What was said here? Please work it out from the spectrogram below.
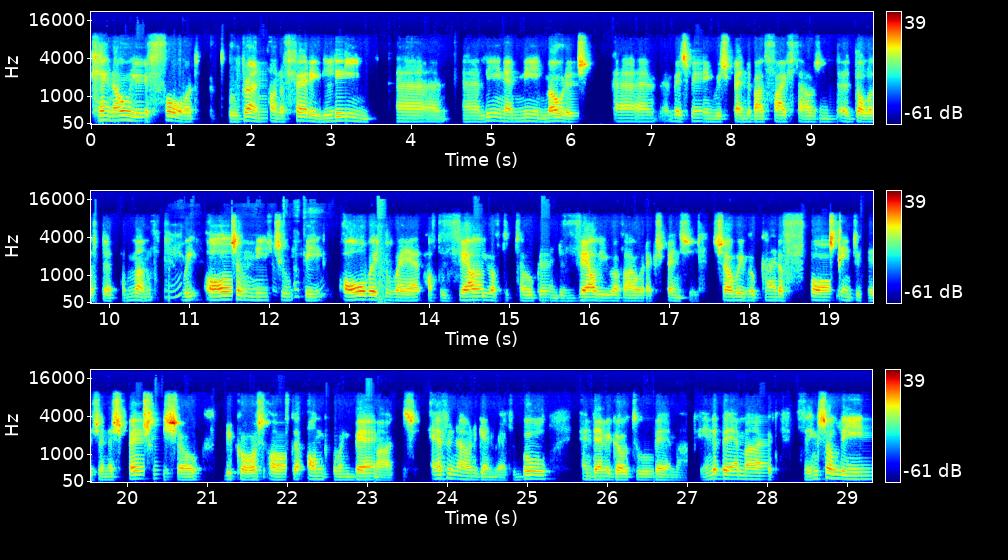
can only afford to run on a very lean Uh, uh, lean and mean modus, uh, which meaning we spend about $5,000 uh, per month, okay. we also need to okay. be always aware of the value of the token and the value of our expenses. So we were kind of forced into this, and especially so because of the ongoing bear markets. Every now and again, we have a bull, and then we go to a bear market. In the bear market, things are lean,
